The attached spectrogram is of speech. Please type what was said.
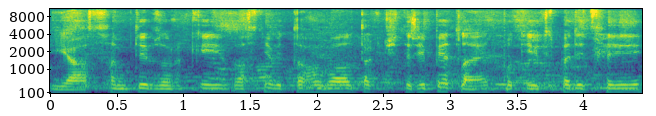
já jsem ty vzorky vlastně vytahoval tak 4-5 let po té expedici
